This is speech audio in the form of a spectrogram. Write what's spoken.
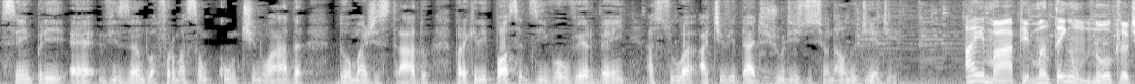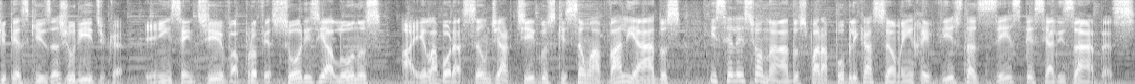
sempre é, visando a formação continuada do magistrado para que ele possa desenvolver bem a sua atividade jurisdicional no dia a dia. A EMAP mantém um núcleo de pesquisa jurídica e incentiva professores e alunos a elaboração de artigos que são avaliados e selecionados para publicação em revistas especializadas.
